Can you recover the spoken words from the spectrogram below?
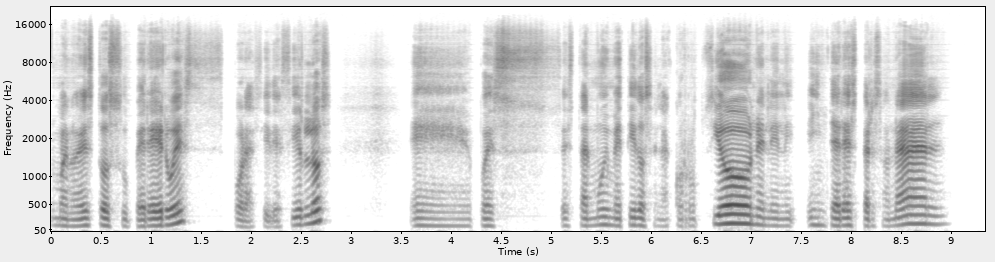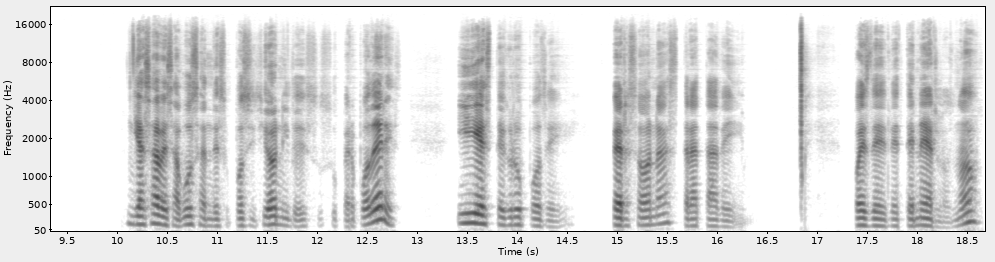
bueno, estos superhéroes, por así decirlos, eh, pues están muy metidos en la corrupción, en el interés personal, ya sabes, abusan de su posición y de sus superpoderes. Y este grupo de personas trata de, pues, de detenerlos, ¿no?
